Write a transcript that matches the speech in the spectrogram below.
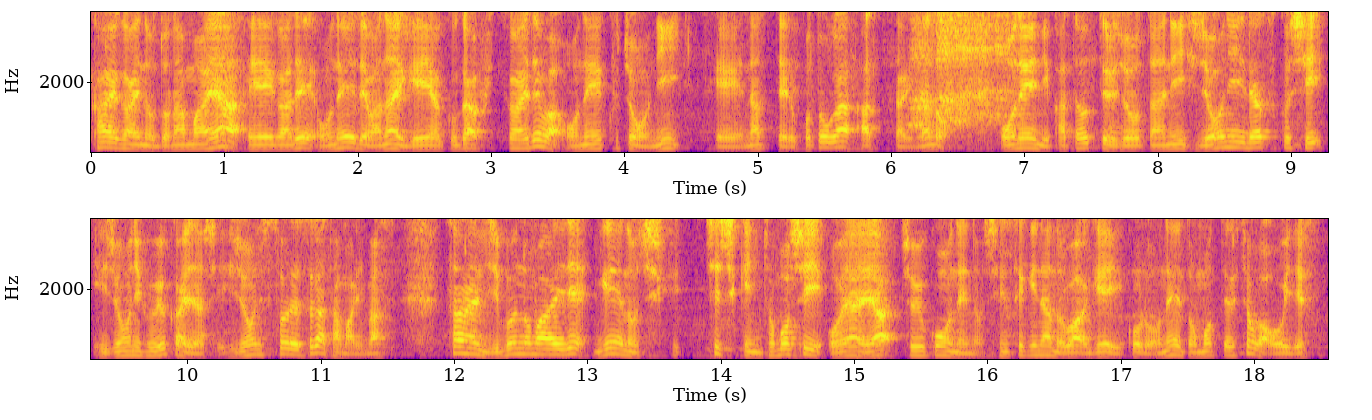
海外のドラマや映画でお姉ではない芸役が吹き替えではお姉口調に、なっていることがあったりなどお姉に偏っている状態に非常にイラつくし非常に不愉快だし非常にストレスがたまりますさらに自分の周りでゲイの知識に乏しい親や中高年の親戚などはゲイイコールお姉と思っている人が多いです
